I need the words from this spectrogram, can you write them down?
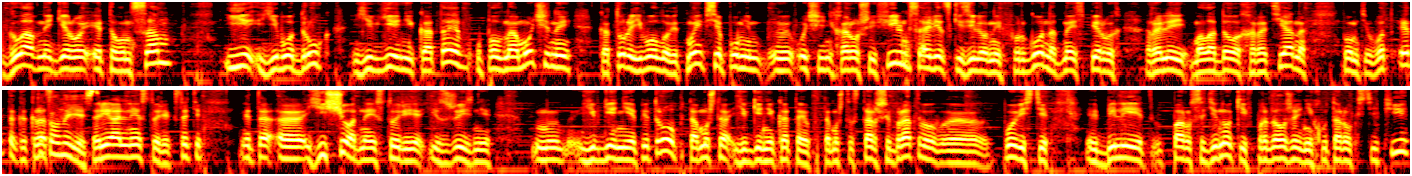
главный герой – это он сам – и его друг Евгений Катаев, уполномоченный, который его ловит. Мы все помним э, очень хороший фильм «Советский зеленый фургон», одна из первых ролей молодого Харатьяна. Помните, вот это как это раз он и есть. реальная история. Кстати, это э, еще одна история из жизни Евгения Петрова, потому что Евгения Катаева, потому что старший брат его в э, повести э, «Белеет парус одинокий» в продолжении «Хуторок степи»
